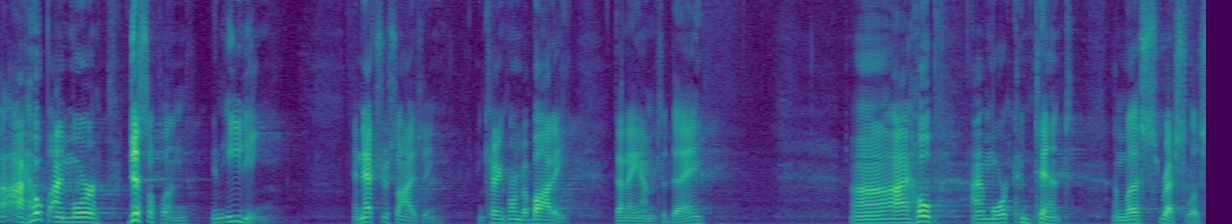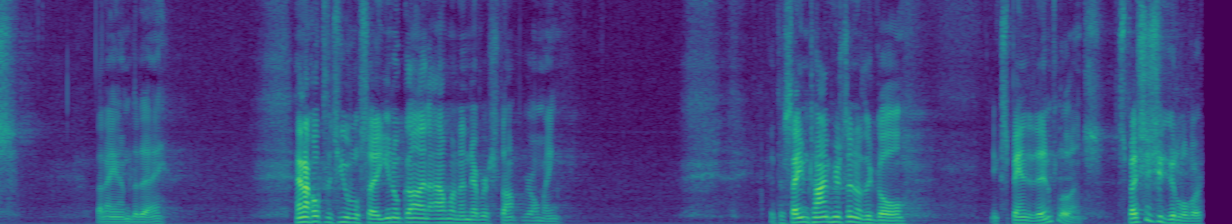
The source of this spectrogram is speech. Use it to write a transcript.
I hope I'm more disciplined in eating and exercising and caring for my body than I am today. Uh, I hope I'm more content and less restless than I am today. And I hope that you will say, you know, God, I want to never stop growing. At the same time, here's another goal expanded influence, especially as you get older.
